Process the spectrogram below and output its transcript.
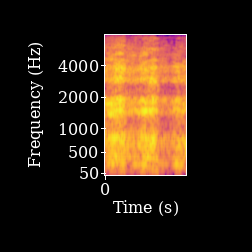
Música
